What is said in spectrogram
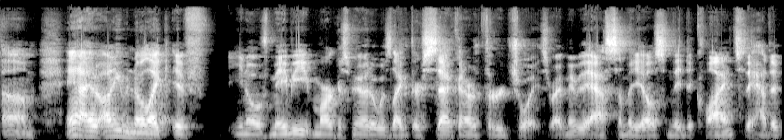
Um, and I don't even know like if you know if maybe Marcus Mariota was like their second or third choice, right? Maybe they asked somebody else and they declined, so they had to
